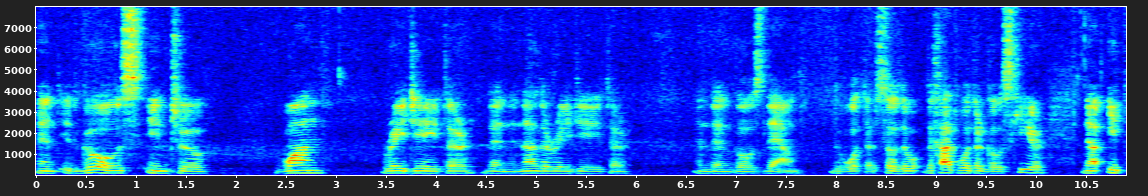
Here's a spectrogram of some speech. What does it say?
and it goes into one radiator, then another radiator, and then goes down the water. So the, the hot water goes here. Now it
